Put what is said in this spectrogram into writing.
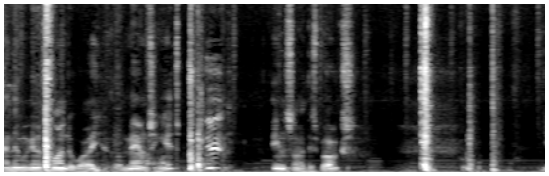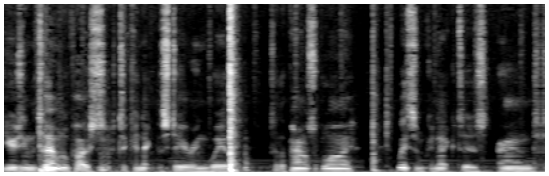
and then we're going to find a way of mounting it inside this box using the terminal posts to connect the steering wheel to the power supply with some connectors and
